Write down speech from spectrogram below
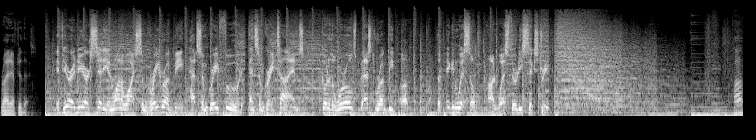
right after this. If you're in New York City and want to watch some great rugby, have some great food, and some great times, go to the world's best rugby pub, the Pig and Whistle on West 36th Street. Puff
